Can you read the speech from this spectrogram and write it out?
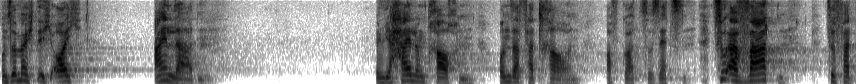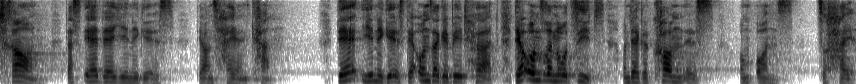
Und so möchte ich euch einladen, wenn wir Heilung brauchen, unser Vertrauen auf Gott zu setzen, zu erwarten, zu vertrauen, dass er derjenige ist, der uns heilen kann. Derjenige ist, der unser Gebet hört, der unsere Not sieht und der gekommen ist, um uns zu heilen.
